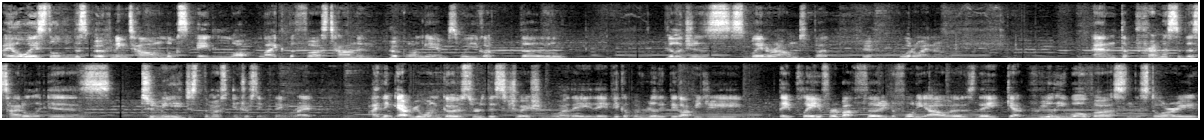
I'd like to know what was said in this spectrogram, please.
I always thought that this opening town looks a lot like the first town in Pokemon games, where you got the little villages splayed around, but eh, what do I know? And the premise of this title is, to me, just the most interesting thing, right? I think everyone goes through this situation where they, they pick up a really big RPG, they play for about 30 to 40 hours, they get really well versed in the story,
